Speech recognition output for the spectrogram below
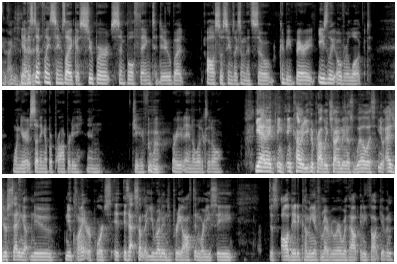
And I just yeah, this it. definitely seems like a super simple thing to do, but also seems like something that's so could be very easily overlooked when you're setting up a property in GA4 mm-hmm. or analytics at all. Yeah, and, and, and Connor, you could probably chime in as well as you know as you're setting up new new client reports. Is, is, that something that you run into pretty often, where you see just all data coming in from everywhere without any thought given?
